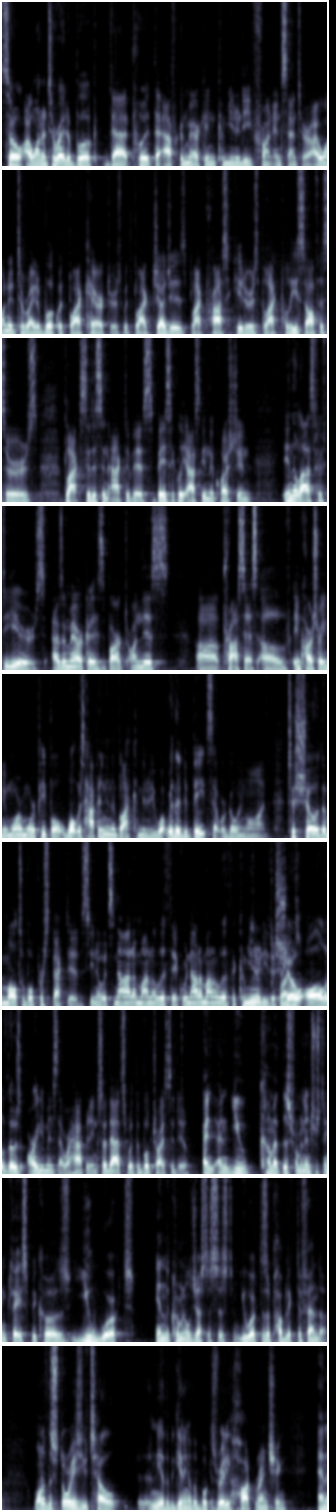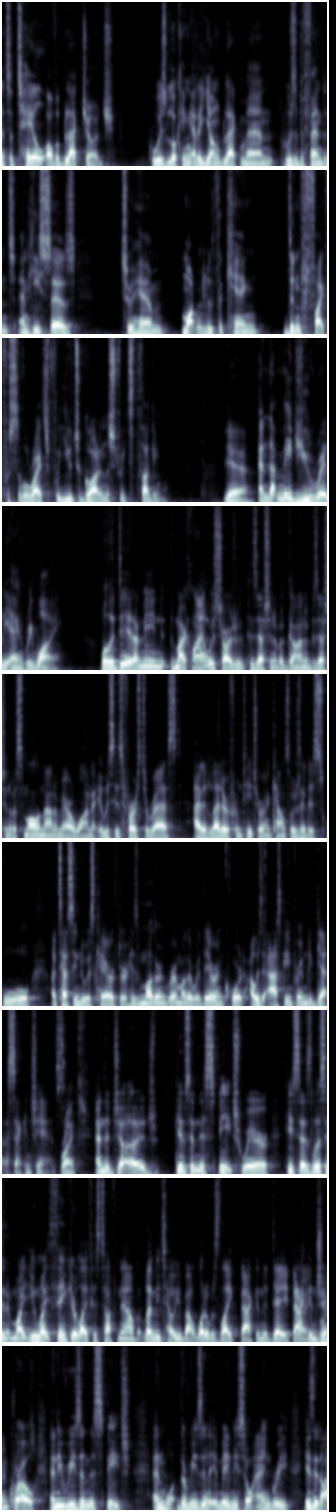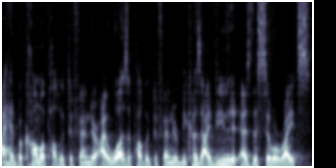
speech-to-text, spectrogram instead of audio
So, I wanted to write a book that put the African American community front and center. I wanted to write a book with black characters, with black judges, black prosecutors, black police officers, black citizen activists, basically asking the question in the last 50 years, as America has embarked on this uh, process of incarcerating more and more people, what was happening in the black community? What were the debates that were going on? To show the multiple perspectives. You know, it's not a monolithic, we're not a monolithic community, to show all of those arguments that were happening. So that's what the book tries to do. And, and you come at this from an interesting place because you worked in the criminal justice system. You worked as a public defender. One of the stories you tell uh, near the beginning of the book is really heart wrenching, and it's a tale of a black judge who is looking at a young black man who's a defendant, and he says to him, Martin Luther King didn't fight for civil rights for you to go out in the streets thugging. Yeah. And that made you really angry. Why? Well, it did. I mean, my client was charged with possession of a gun and possession of a small amount of marijuana. It was his first arrest. I had a letter from teacher and counselors at his school attesting to his character. His mother and grandmother were there in court. I was asking for him to get a second chance. Right. And the judge gives him this speech where he says, "Listen, it might you might think your life is tough now, but let me tell you about what it was like back in the day, back Right, in Jim right, Crow." And he reads in this speech. And what, the reason it made me so angry is that I had become a public defender. I was a public defender because I viewed it as the civil rights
